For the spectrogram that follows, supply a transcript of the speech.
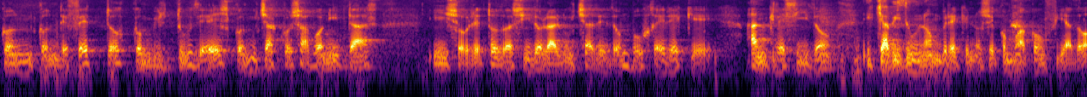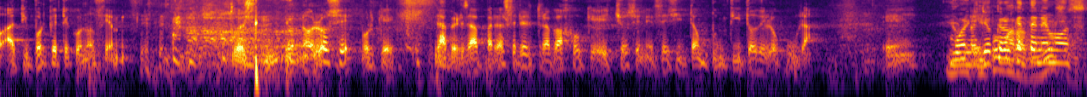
con, con defectos, con virtudes, con muchas cosas bonitas y sobre todo ha sido la lucha de dos mujeres que han crecido y que ha habido un hombre que no sé cómo ha confiado a ti porque te conoce a mí. Pues no lo sé, porque la verdad para hacer el trabajo que he hecho se necesita un puntito de locura. Eh, bueno, yo creo que tenemos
